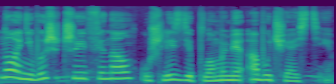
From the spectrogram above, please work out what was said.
Но они, вышедшие в финал, ушли с дипломами об участии.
